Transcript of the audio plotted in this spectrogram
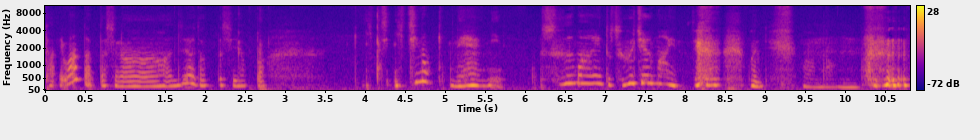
台湾だったしな。アジアだったしやっぱ。1, のねに数万円と数十万円。まあまあまあ、うん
